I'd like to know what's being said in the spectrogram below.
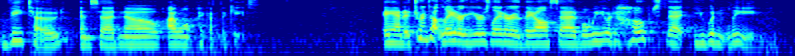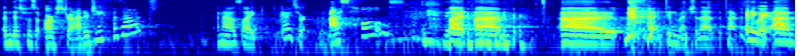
vetoed and said, no, I won't pick up the keys. And it turns out later, years later, they all said, well, we had hoped that you wouldn't leave. And this was our strategy for that. And I was like, you guys are assholes. But um, uh, I didn't mention that at the time. Anyway, um,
